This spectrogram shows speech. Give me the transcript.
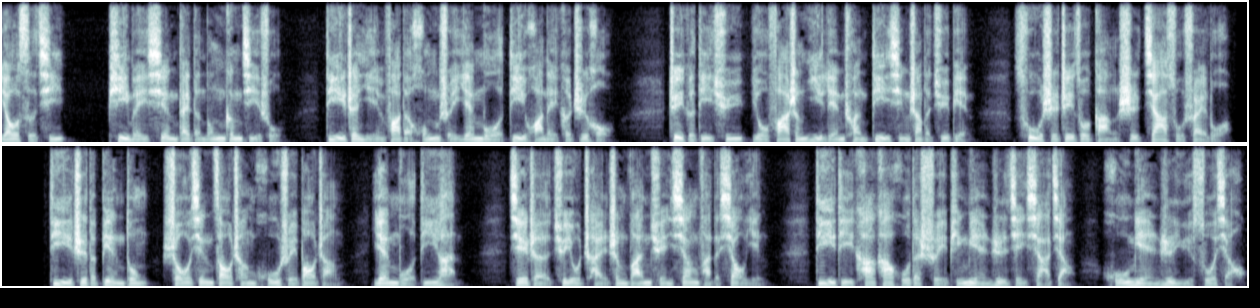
幺四七，媲美现代的农耕技术。地震引发的洪水淹没蒂华内克之后，这个地区又发生一连串地形上的巨变，促使这座港市加速衰落。地质的变动首先造成湖水暴涨，淹没堤岸，接着却又产生完全相反的效应：蒂蒂卡卡湖的水平面日渐下降，湖面日益缩小。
